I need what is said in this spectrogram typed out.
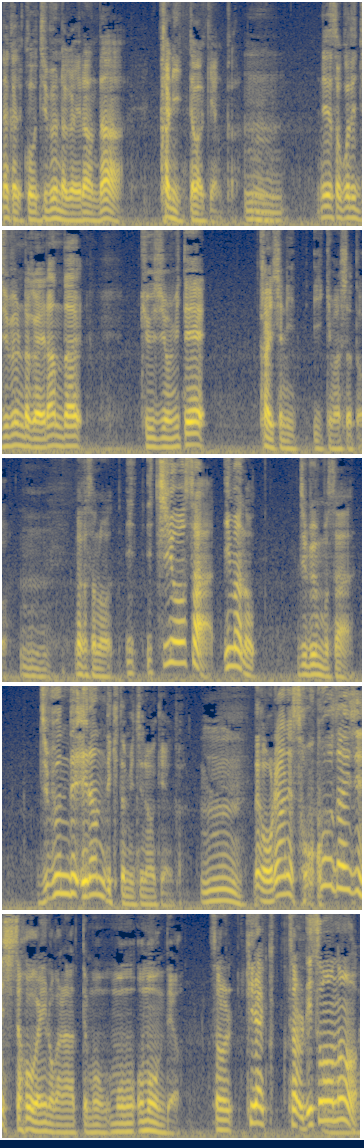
なんかこう自分らが選んだ科に行ったわけやんか。うん。でそこで自分らが選んだ求人を見て会社に行きましたと。うん。なんかそのい一応さ今の自分もさ自分で選んできた道なわけやんかうんだから俺はね、そこを大事にした方がいいのかなってもう、もう思うんだよ。その、キラ、その理想の、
